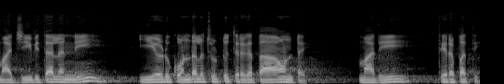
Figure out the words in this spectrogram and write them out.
మా జీవితాలన్నీ ఏడు కొండల చుట్టూ తిరగతా ఉంటాయి. మాది తిరుపతి.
